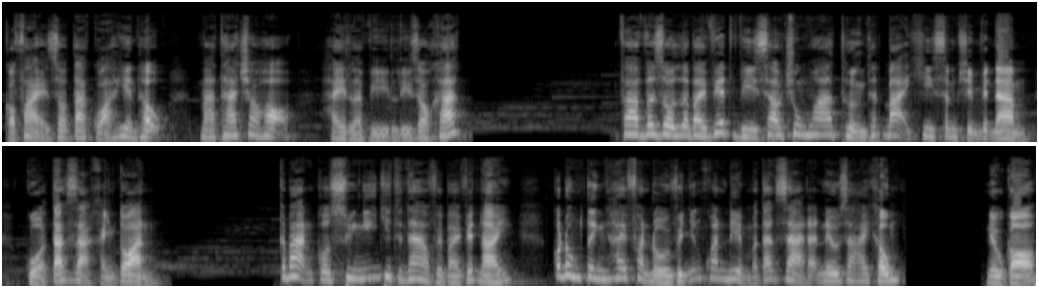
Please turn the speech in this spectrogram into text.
Có phải do ta quá hiền hậu mà tha cho họ hay là vì lý do khác? Và vừa rồi là bài viết Vì sao Trung Hoa thường thất bại khi xâm chiếm Việt Nam của tác giả Khánh Toàn. Các bạn có suy nghĩ như thế nào về bài viết này? Có đồng tình hay phản đối với những quan điểm mà tác giả đã nêu ra hay không? Nếu có,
